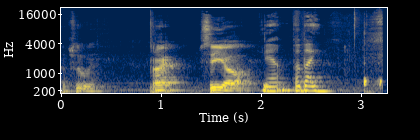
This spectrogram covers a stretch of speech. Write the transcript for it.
absolutely. All right. See y'all. Yeah, bye bye.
